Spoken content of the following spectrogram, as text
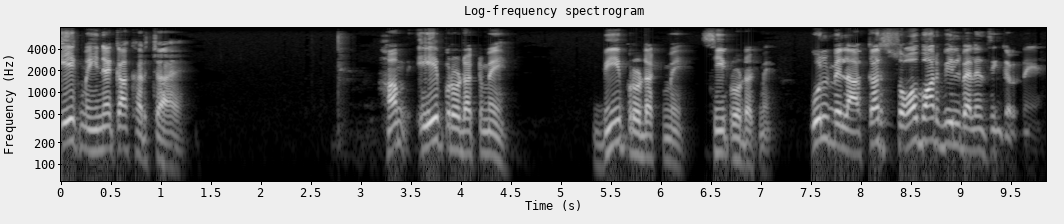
एक महीने का खर्चा है। हम ए प्रोडक्ट में बी प्रोडक्ट में सी प्रोडक्ट में, कुल मिलाकर 100 बार व्हील बैलेंसिंग करते हैं।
